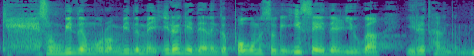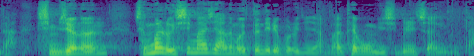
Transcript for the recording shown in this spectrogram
계속 믿음으로 믿음에 이르게 되는 그 복음 속에 있어야 될 이유가 이렇다는 겁니다. 심지어는 정말 의심하지 않으면 어떤 일이 벌어지냐. 마태복음 21장입니다.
